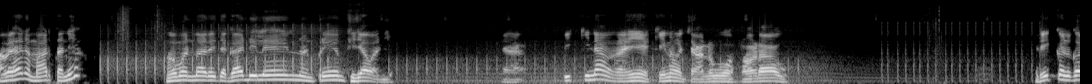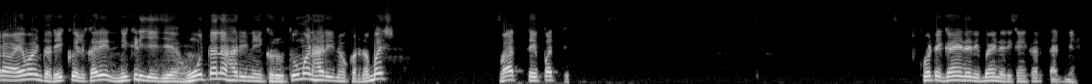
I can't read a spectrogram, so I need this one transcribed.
હવે હે ને મારતા ને? હમન મારી રીતે ગાડી લઈને પ્રેમથી જવા દો. હા, પીકી ના અહીંયા કિનો ચાલવો હળાવ રિકલ કરવા આવ્યો ને તો રિકલ કરીને નીકળી જઈએ હું તને હરી નહીં કરું તું મને હરી ન કરતો બસ. વાત તે પતી. ખોટી ગાયનરી બાયનરી કઈ કરતા જ નહીં.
